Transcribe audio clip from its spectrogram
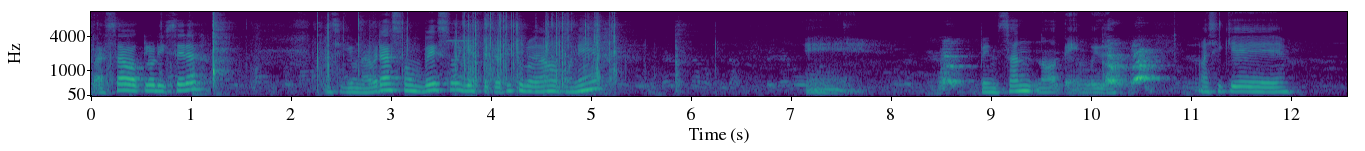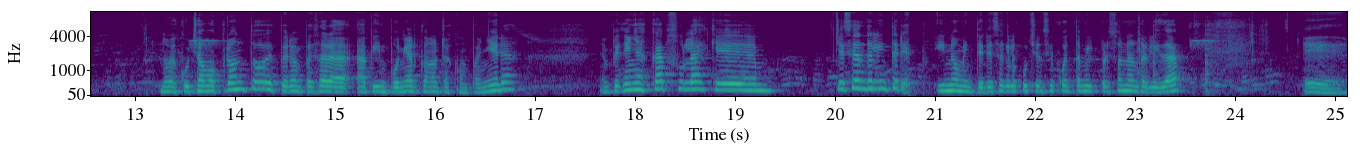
Pasado a Cloricera. Así que un abrazo, un beso y este capítulo le vamos a poner. Pensando, no tengo idea. Así que nos escuchamos pronto. Espero empezar a, a pimponear con otras compañeras en pequeñas cápsulas que, que sean del interés. Y no me interesa que lo escuchen 50.000 personas en realidad. Eh,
